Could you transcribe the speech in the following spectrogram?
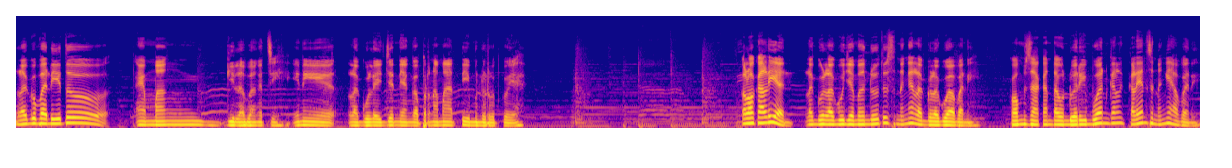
Lagu padi itu emang gila banget sih. Ini lagu legend yang gak pernah mati menurutku ya. Kalau kalian, lagu-lagu zaman dulu tuh senengnya lagu-lagu apa nih? Kalau misalkan tahun 2000-an kalian senengnya apa nih?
